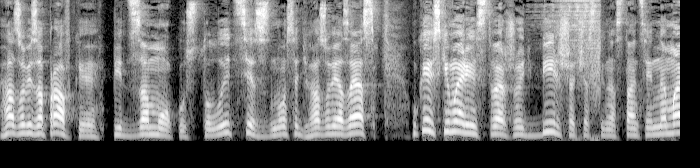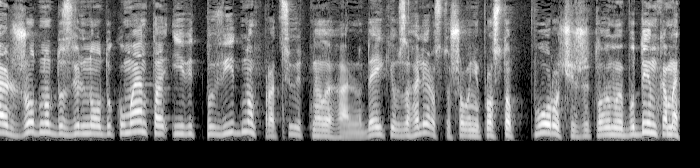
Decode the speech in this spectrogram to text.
Газові заправки під замок у столиці зносять газові АЗС. У Київській мерії стверджують, більша частина станцій не мають жодного дозвільного документа і відповідно працюють нелегально. Деякі взагалі розташовані просто поруч із житловими будинками.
